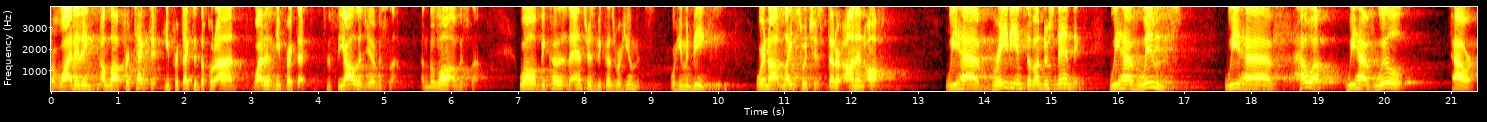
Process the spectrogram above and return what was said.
or why didn't Allah protect it? He protected the Quran. Why doesn't He protect the theology of Islam and the law of Islam? Well, because the answer is because we're humans. We're human beings. We're not light switches that are on and off. We have gradients of understanding. We have whims. We have hawa. We have wills, power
